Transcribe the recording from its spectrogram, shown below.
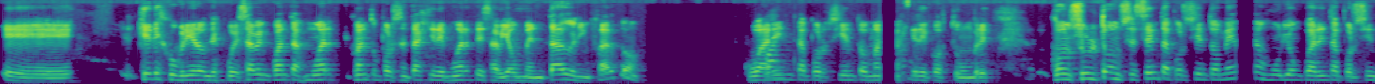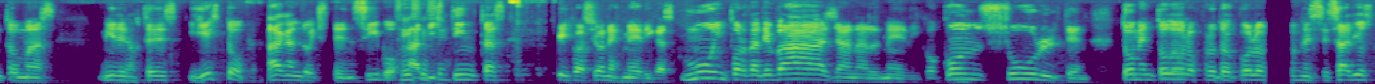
Eh, ¿Qué descubrieron después? ¿Saben cuántas cuánto porcentaje de muertes había aumentado el infarto? 40% más que de costumbre. Consultó un 60% menos, murió un 40% más. Miren ustedes, y esto háganlo extensivo a distintas situaciones médicas. Muy importante, vayan al médico, consulten, tomen todos los protocolos necesarios,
